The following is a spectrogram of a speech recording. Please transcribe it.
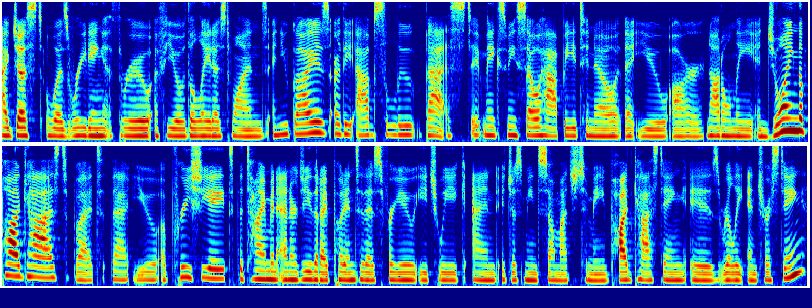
I just was reading through a few of the latest ones, and you guys are the absolute best. It makes me so happy to know that you are not only enjoying the podcast, but that you appreciate the time and energy that I put into this for you each week. And it just means so much to me. Podcasting is really interesting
